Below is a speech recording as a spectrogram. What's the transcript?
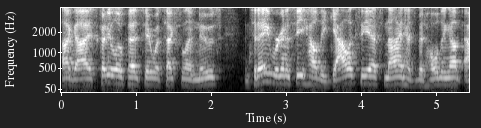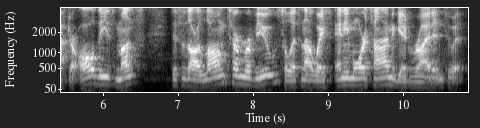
Hi guys, Cody Lopez here with Techcellent News, and today we're going to see how the Galaxy S9 has been holding up after all these months. This is our long-term review, so let's not waste any more time and get right into it.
